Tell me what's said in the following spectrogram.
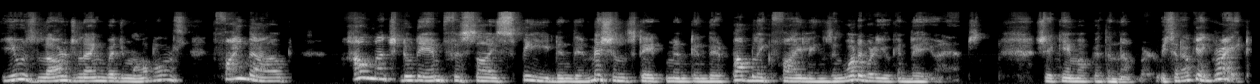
use large language models, find out how much do they emphasize speed in their mission statement, in their public filings, and whatever you can lay your hands she came up with a number. We said, okay, great.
